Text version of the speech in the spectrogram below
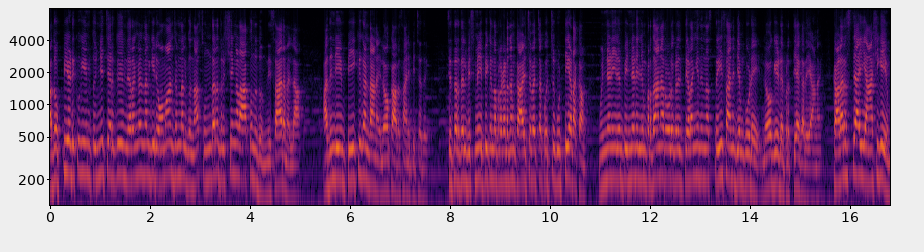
അത് ഒപ്പിയെടുക്കുകയും തുന്നിച്ചേർക്കുകയും നിറങ്ങൾ നൽകി രോമാഞ്ചം നൽകുന്ന സുന്ദര ദൃശ്യങ്ങളാക്കുന്നതും നിസാരമല്ല. അതിന്റെയും പീക്ക് കണ്ടാണ് ലോക അവസാനിപ്പിച്ചത്. ചിത്രത്തിൽ വിസ്മയിപ്പിക്കുന്ന പ്രകടനം കാഴ്ചവെച്ച കൊച്ചു കുട്ടിയടക്കം. മുന്നണിയിലും പിന്നണിയിലും പ്രധാന റോളുകളിൽ തിളങ്ങി നിന്ന സ്ത്രീ സാന്നിധ്യം കൂടെ ലോകയുടെ പ്രത്യേകതയാണ്. കളറിസ്റ്റായി ആഷികയും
